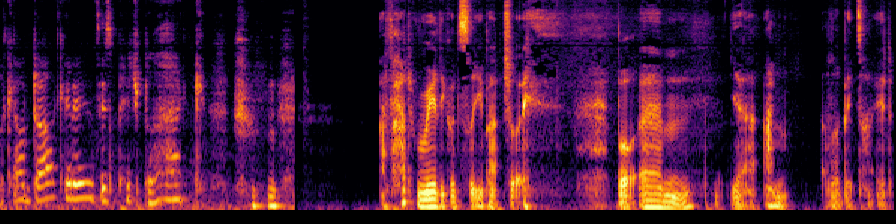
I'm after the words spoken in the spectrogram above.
Look how dark it is. It's pitch black. I've had a really good sleep actually, but um, yeah, I'm a little bit tired.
